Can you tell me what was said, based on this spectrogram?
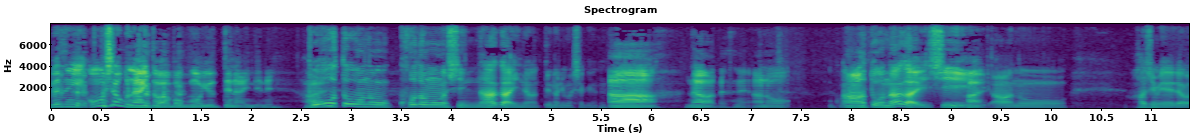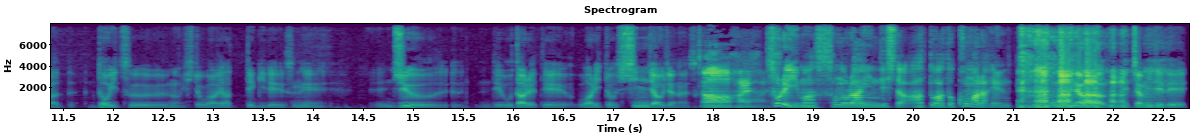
別に面白くないとは僕も言ってないんでね。はい冒頭の子供のシーン長いなってなりましたけどね。ああ、なかったですね。あの、ああと長いし、はいあの、初め、だから、ドイツの人がやってきてですね、銃で撃たれて割と死んじゃうじゃないですか。ああ、はいはい。それ今そのラインでした。後々困らへんって思いながらめっちゃ見てて、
